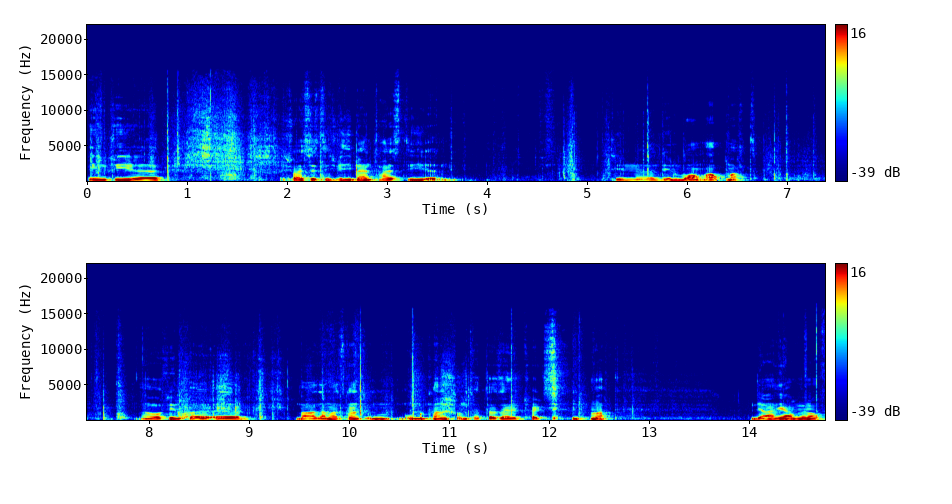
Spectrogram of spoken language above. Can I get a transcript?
irgendwie, äh, ich weiß jetzt nicht wie die Band heißt, die äh, den, äh, den Warm-up macht. Aber auf jeden Fall äh, war er damals ganz un unbekannt und hat da seine Tracks gemacht. Ja, hier haben wir noch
